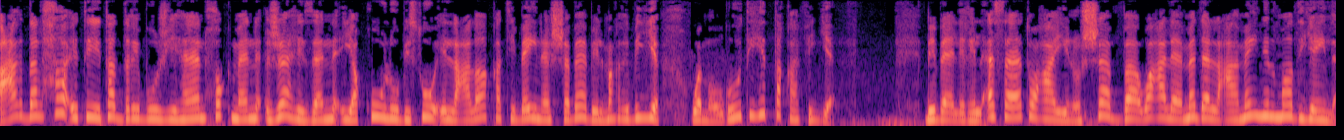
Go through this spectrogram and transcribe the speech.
عرض الحائط تضرب جيهان حكما جاهزا يقول بسوء العلاقة بين الشباب المغربي وموروثه الثقافي. ببالغ الأسى تعاين الشابة وعلى مدى العامين الماضيين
